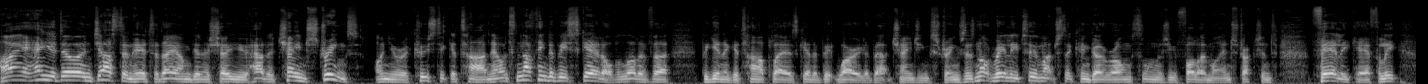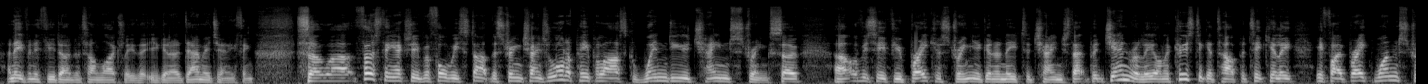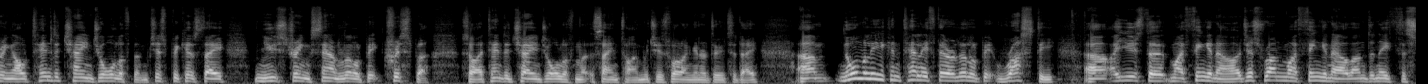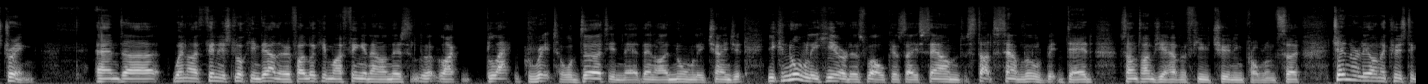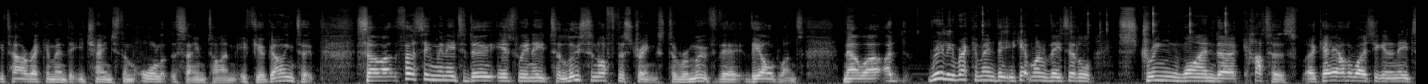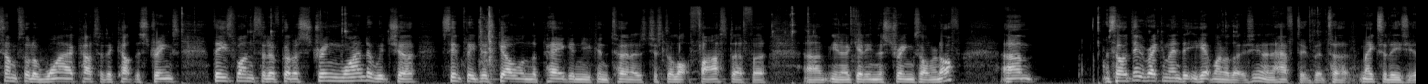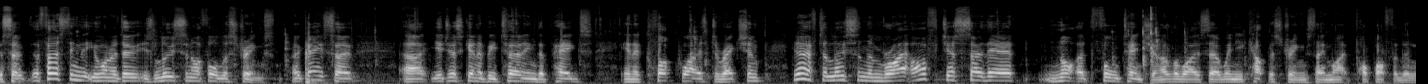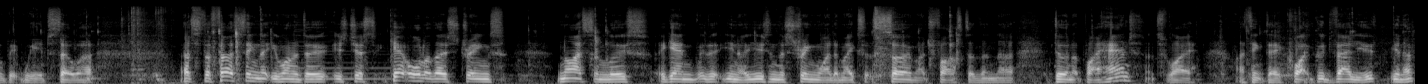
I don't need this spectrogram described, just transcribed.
Hi, how you doing? Justin here. Today I'm going to show you how to change strings on your acoustic guitar. Now it's nothing to be scared of. A lot of uh, beginner guitar players get a bit worried about changing strings. There's not really too much that can go wrong as long as you follow my instructions fairly carefully and even if you don't it's unlikely that you're going to damage anything. So uh, first thing actually before we start the string change, a lot of people ask when do you change strings? So uh, obviously if you break a string you're going to need to change that but generally on acoustic guitar particularly if I break one string I'll tend to change all of them just because they new strings sound a little bit crisper. So I tend to change all of them at the same time, which is what I'm going to do today. Um, normally you can tell if they're a little bit rusty. Uh, I use the, my fingernail, I just run my fingernail underneath the string and uh, when I finish looking down there, if I look in my fingernail and there's like black grit or dirt in there, then I normally change it. You can normally hear it as well because they sound start to sound a little bit dead. Sometimes you have a few tuning problems. So generally on acoustic guitar, I recommend that you change them all at the same time if you're going to. So uh, the first thing we need to do is we need to loosen off the strings to remove the, the old ones. Now uh, I'd really recommend that you get one of these little string winder cutters, okay? Otherwise you're going to need some sort of wire cutter to cut the strings. These ones ones that have got a string winder, which uh, simply just go on the peg and you can turn it. It's just a lot faster for, um, you know, getting the strings on and off. Um, so I do recommend that you get one of those. You don't have to, but uh, makes it easier. So the first thing that you want to do is loosen off all the strings. Okay, so uh, you're just going to be turning the pegs in a clockwise direction. You don't have to loosen them right off, just so they're not at full tension. Otherwise, uh, when you cut the strings, they might pop off a little bit weird. So uh, that's the first thing that you want to do is just get all of those strings nice and loose. Again, with it, you know, using the string winder makes it so much faster than uh, doing it by hand. That's why I think they're quite good value, you know.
